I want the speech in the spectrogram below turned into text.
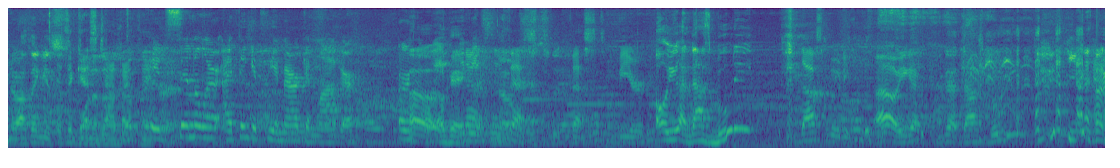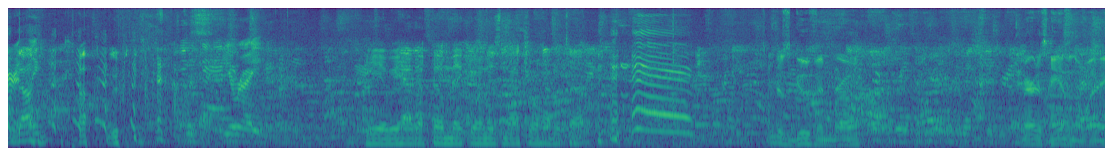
No, I think it's, it's a guest tap, I think. It's similar. I think it's the American lager. Or, oh, wait, okay. No, it's the no. Fest. Fest beer. Oh, you got Das Booty? Das Booty. Oh, you got you got Das Booty? you got Das, das Booty. You're right. Yeah, we have a filmmaker in his natural habitat. I'm just goofing, bro. Meredith's hands in the way.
